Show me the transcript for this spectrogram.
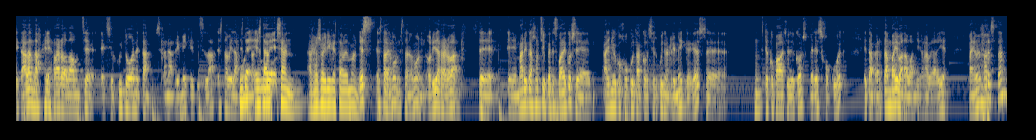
Eta alan da, erraroa da ontxe, e, zirkuitu honetan, zegana remake ditizela, ez da bela Ez da, ez da be esan, arrazoirik ez da beman. Ez, ez da demon, ez da demon, hori da raroa. Ze, e, Mario Kart sortzik berez badeko, ze harinuko jokutako zirkuituen remake, ez? E, Hmm. ez teko pagatxu dekoz, berez jokuek, eta bertan bai badago antigrabea die. Baina hemen barrezetan,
